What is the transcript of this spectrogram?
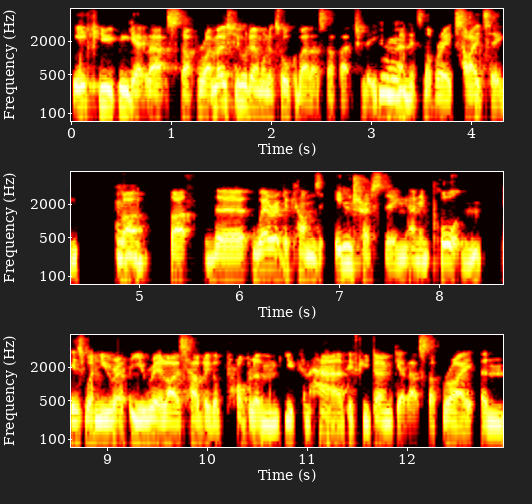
if you can get that stuff right, most people don't want to talk about that stuff actually, mm-hmm. and it's not very exciting. Mm-hmm. But but the where it becomes interesting and important is when you re- you realize how big a problem you can have if you don't get that stuff right. And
